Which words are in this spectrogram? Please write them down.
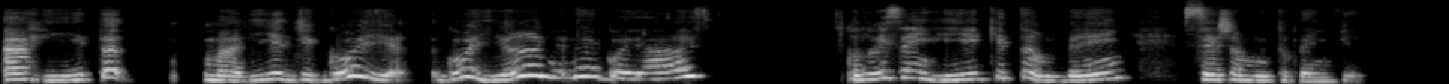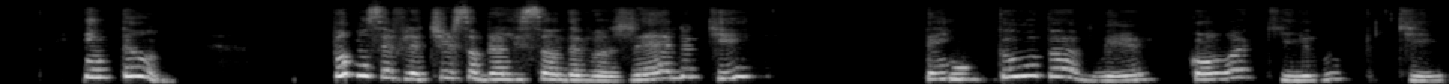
a Rita Maria de Goiânia, Goiânia, né, Goiás, o Luiz Henrique também, seja muito bem-vindo. Então, vamos refletir sobre a lição do Evangelho que tem tudo a ver com aquilo que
